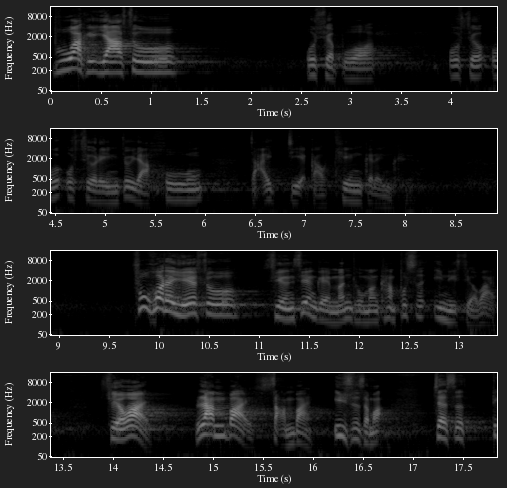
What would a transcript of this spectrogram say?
不啊去耶稣，我说不，我说我我说灵就要呼。再接到天个人去，复活的耶稣显现给门徒们看，不是印尼小外，小外两拜三拜，意思什么？这是的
